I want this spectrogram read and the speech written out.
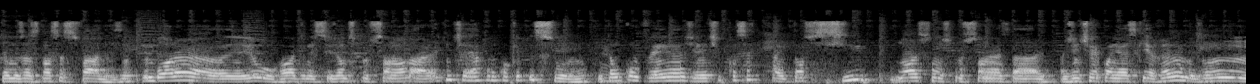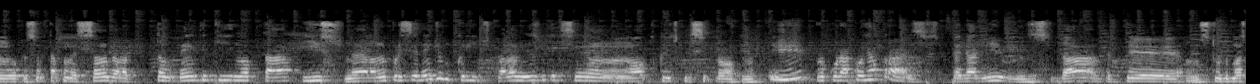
temos as nossas falhas. Né? Embora eu, Rodney, sejamos profissional na área, a gente erra como qualquer pessoa, né? Então, vem a gente consertar. Então, se nós somos profissionais da área, a gente reconhece que erramos, uma pessoa que está começando, ela também tem que notar isso, né? Ela não precisa nem de um crítico, ela mesma tem que ser um autocrítico de si própria. Né? E procurar correr atrás, pegar livros, estudar, ter um estudo mais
